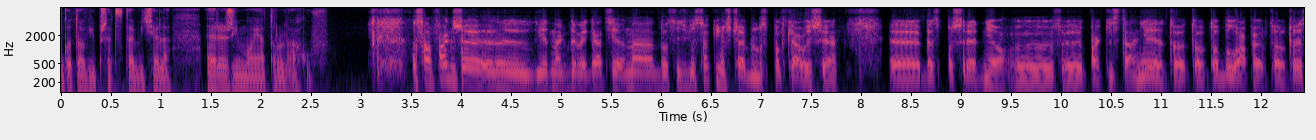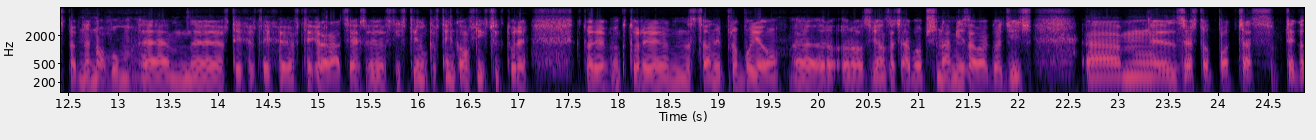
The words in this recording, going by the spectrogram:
gotowi przedstawiciele reżimu Ayatollahów? No sam fakt, że y, jednak delegacje na dosyć wysokim szczeblu spotkały się y, bezpośrednio y, w Pakistanie, to, to, to, była, to, to jest pewne nowum w tych, w tych, w tych relacjach, w, tych, w, tym, w tym konflikcie, który, który, który strony próbują rozwiązać albo przynajmniej załagodzić. Zresztą podczas tego,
